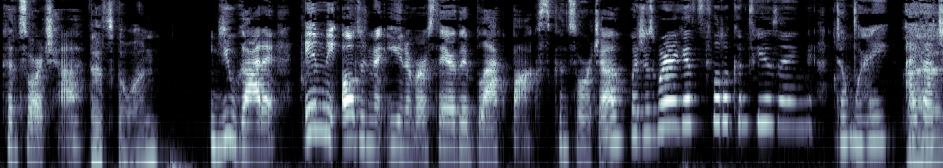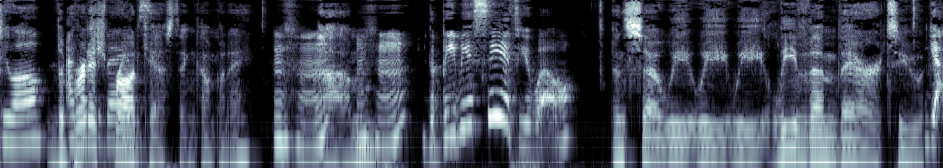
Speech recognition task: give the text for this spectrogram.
Consortia. That's the one. You got it. In the alternate universe, they are the Black Box Consortia, which is where it gets a little confusing. Don't worry, I got you all. Uh, The I British. Broadcasting Company. Mm-hmm. Um, The BBC, if you will. And so we, we, we leave them there to Yeah.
